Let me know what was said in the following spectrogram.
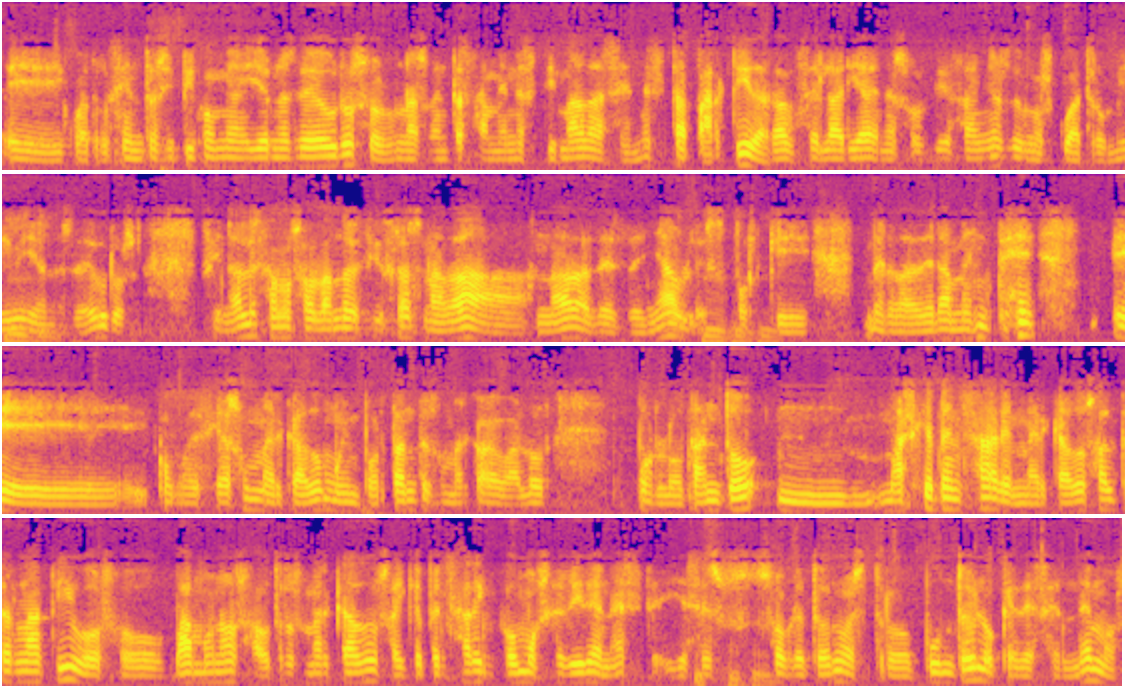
eh, 400 y pico millones de euros, sobre unas ventas también estimadas en esta partida arancelaria en esos 10 años de unos 4.000 millones de euros. Al final estamos hablando de cifras nada, nada desdeñables, porque verdaderamente, eh, como decía, es un mercado muy importante, es un mercado de valor. Por lo tanto, mm, más que pensar en mercados alternativos o vámonos a otros mercados, hay que pensar en cómo seguir en este. Y ese es sobre todo nuestro punto y lo que defendemos.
